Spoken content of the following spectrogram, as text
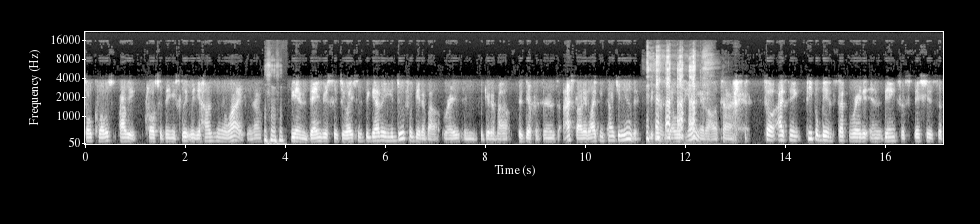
so close, probably closer than you sleep with your husband and wife, you know. Be in dangerous situations together, you do forget about race and you forget about the differences. I started liking country music because I was hearing it all the time. So I think people being separated and being suspicious of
